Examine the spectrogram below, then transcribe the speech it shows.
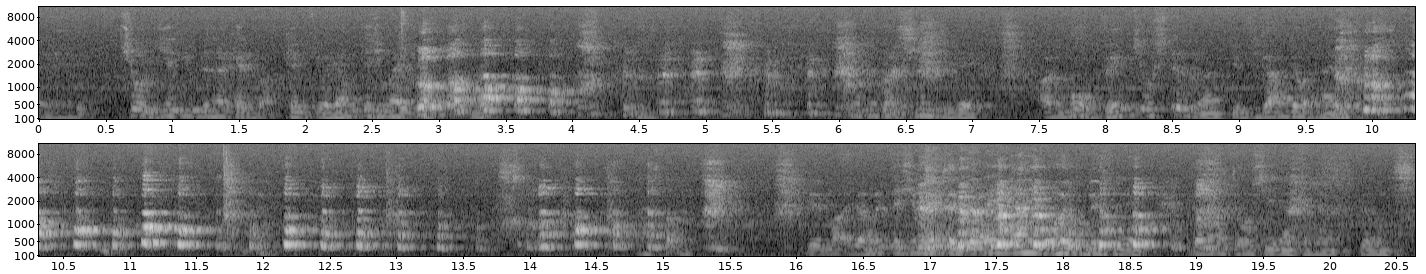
えー、超一流でなければ研究はやめてしまえと、ね、ことは真理であのもう勉強してるなんていう時間ではない。やめてしまえと言われないようにですね頑張ってほしいなと思うんです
